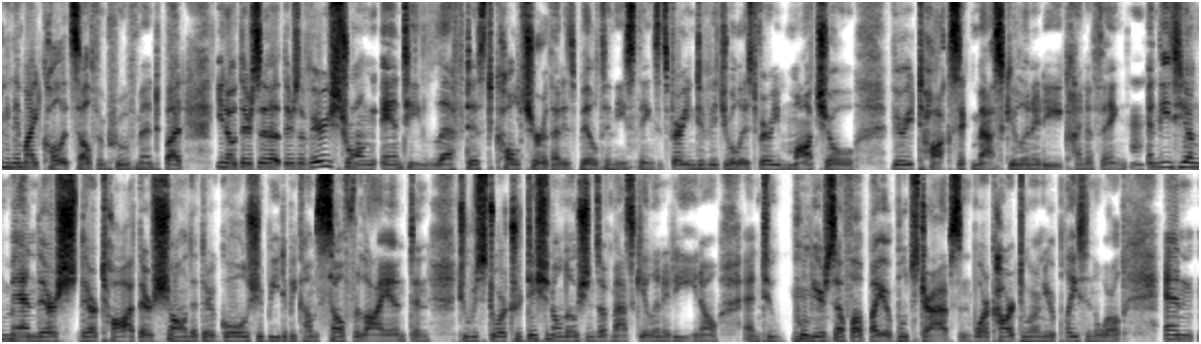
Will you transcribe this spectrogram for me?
I mean, they might call it self-improvement, but, you know, there's a, there's a very strong anti-leftist culture that is built in these things. It's very individualist, very macho, very toxic masculinity kind of thing. Hmm. And these young men, they're, sh- they're taught, they're shown that their goal should be to become self-reliant and to restore traditional notions of masculinity, you know, and to pull mm-hmm. yourself up by your bootstraps and work hard to earn your place in the world. And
